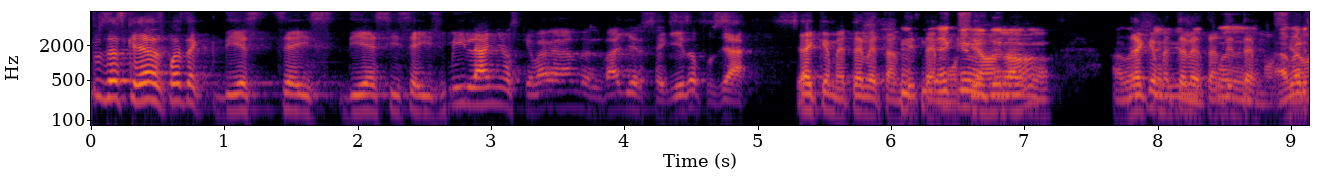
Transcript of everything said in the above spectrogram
pues es que ya después de 16 mil años que va ganando el Bayern seguido, pues ya, hay que meterle tantita emoción, ¿no? hay que meterle tantita emoción. A ver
